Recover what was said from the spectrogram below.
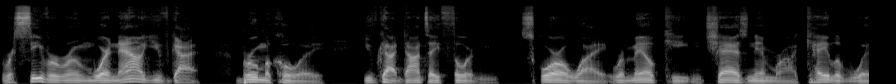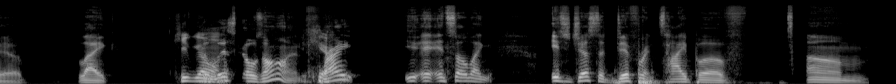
receiver room where now you've got Bru McCoy, you've got Dont'e Thornton, Squirrel White, Ramel Keyton, Chas Nimrod, Kaleb Webb. Like, keep going. The list goes on, yeah. right? And so, like, it's just a different type of, um,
